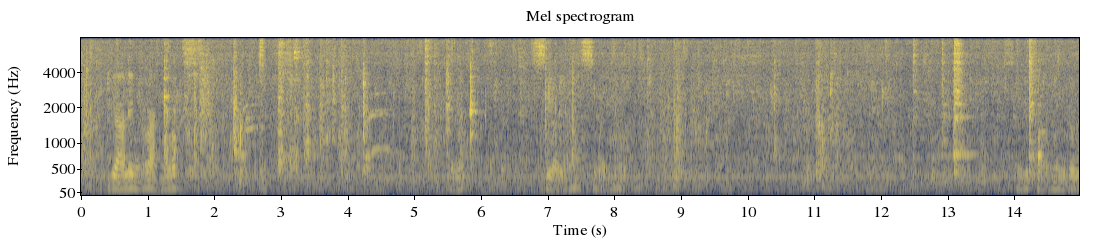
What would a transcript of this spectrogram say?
ำยาเร่งรากมาลด เห็นไหมสวยนะสวยนะสวยหรือเปล่าไม่รู้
